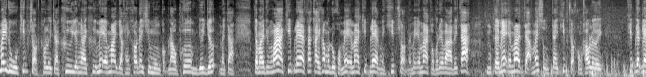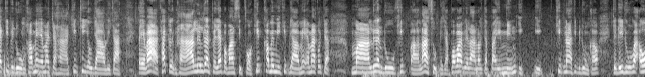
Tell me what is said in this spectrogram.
ไม่ดูคลิปช็อตเขาเลยจ้ะคือยังไงคือแม่เอมมาอยากให้เขาได้ชั่วโมงกับเราเพิ่มเยอะๆนะจ๊ะแต่หมายถึงว่าคลิปแรกถ้าใครเข้ามาดูของแม่เอมมาคลิปแรกเนี่ยคลิปช็อตนะแม่เอมมากับบริวารเลยจ้าแต่แม่เอมมาจะไม่สนใจคลิปช็อตของเขาเลยคลิปแรก ๆ ที่ไปดูของเขาแม่เอมมาจะหาคลิปที่ยาวๆเลยจ้ะแต่ว่าถ้าเกิดหาเลื่อนๆไปแล้วประมาณ 10กว่าคลิปเขาไม่มีคลิปยาวแม่เอมมาก็จะมาเลื่อนดูคลิปล่าสุดเนี่ยจ้ะเพราะว่าเวลาเราจะไปเม้นอีกอีก คลิปหน้าที่ไปดูของเขาจะได้ดูว่าโอ้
